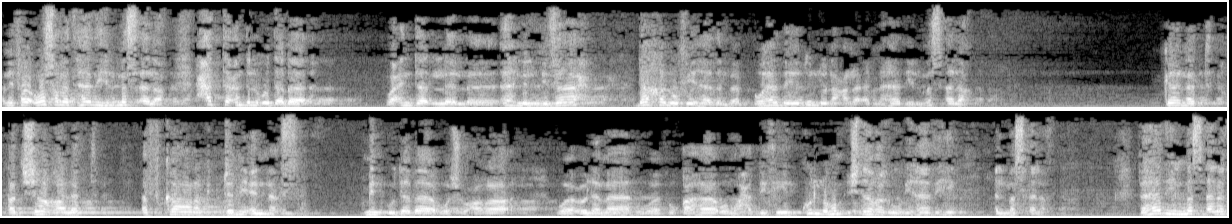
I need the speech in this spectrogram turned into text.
يعني فوصلت هذه المسألة حتى عند الأدباء وعند أهل المزاح دخلوا في هذا الباب. وهذا يدلنا على أن هذه المسألة كانت قد شغلت أفكار جميع الناس من أدباء وشعراء وعلماء وفقهاء ومحدثين كلهم اشتغلوا بهذه المسألة. فهذه المسألة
